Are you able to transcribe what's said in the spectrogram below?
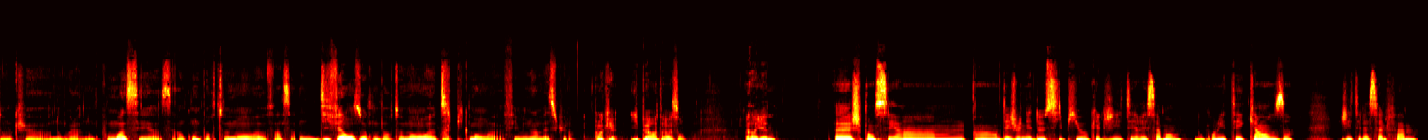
Donc, euh, donc voilà. Donc pour moi c'est un comportement euh, enfin c'est une différence de comportement euh, typiquement euh, féminin masculin Ok, hyper intéressant. Adrienne? Euh, je pensais à un, un déjeuner de CPO auquel j'ai été récemment. Donc on était 15, j'étais la seule femme.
